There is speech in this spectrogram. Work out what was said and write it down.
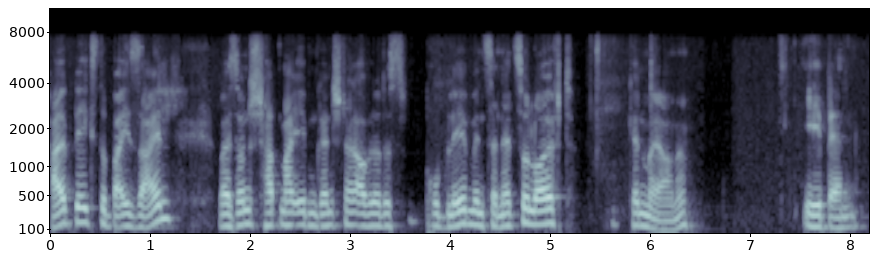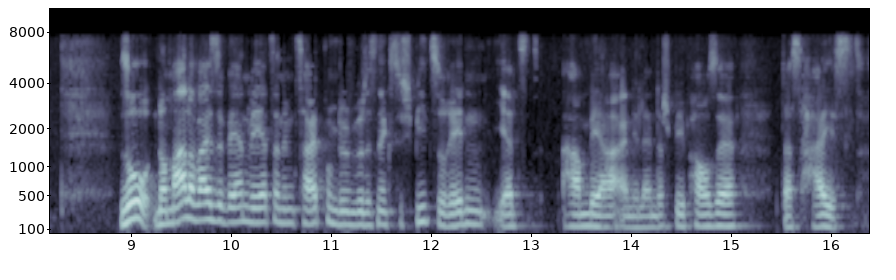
halbwegs dabei sein, weil sonst hat man eben ganz schnell auch wieder das Problem, wenn es dann nicht so läuft, kennen wir ja, ne? Eben. So, normalerweise wären wir jetzt an dem Zeitpunkt, über das nächste Spiel zu reden. Jetzt haben wir ja eine Länderspielpause. Das heißt,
